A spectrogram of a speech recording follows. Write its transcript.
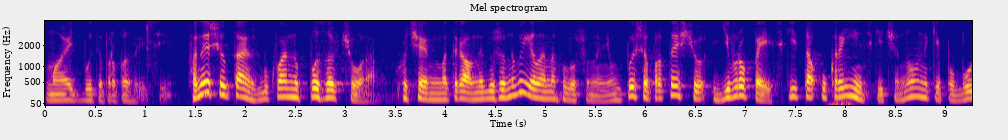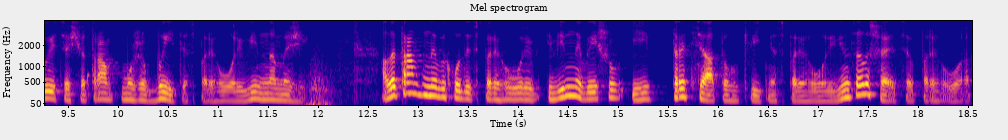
мають бути пропозиції. Financial Times буквально позавчора, хоча матеріал не дуже новий, але наголошую на ньому, пише про те, що європейські та українські чиновники побоюються, що Трамп може вийти з переговорів. Він на межі. Але Трамп не виходить з переговорів, і він не вийшов і 30 квітня з переговорів. Він залишається в переговорах.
